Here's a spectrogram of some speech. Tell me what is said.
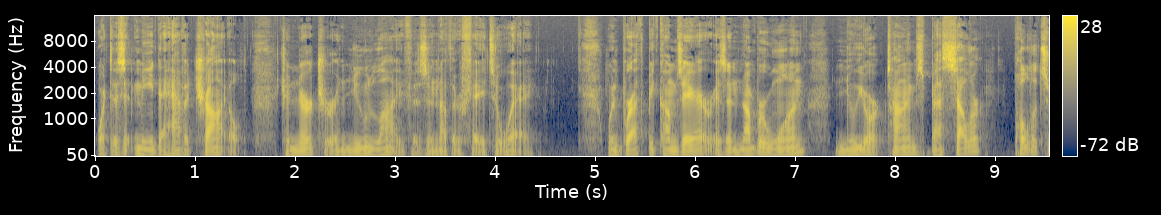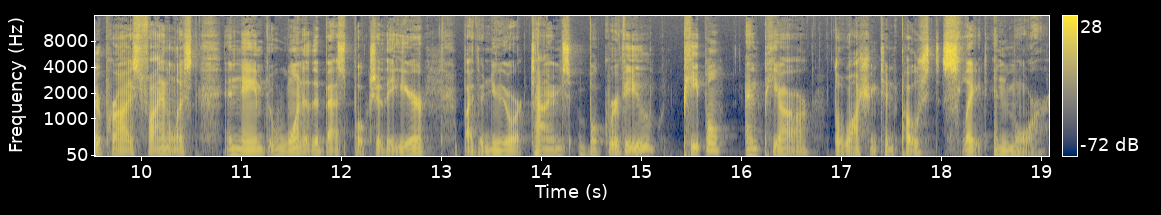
What does it mean to have a child, to nurture a new life as another fades away? When Breath Becomes Air is a number one New York Times bestseller, Pulitzer Prize finalist, and named one of the best books of the year by the New York Times Book Review, People, NPR, The Washington Post, Slate, and more.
